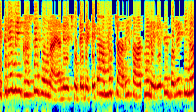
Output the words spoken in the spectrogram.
इतने में घर से फ़ोन आया मेरे छोटे बेटे का। हम लोग चाबी साथ में ले गए थे। बोले कि ना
